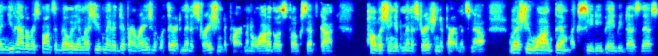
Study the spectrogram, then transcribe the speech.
and you have a responsibility unless you've made a different arrangement with their administration department. A lot of those folks have got publishing administration departments now, unless you want them, like CD Baby does this,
